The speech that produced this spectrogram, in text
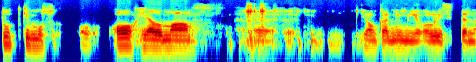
tutkimusohjelmaa, jonka nimi oli sitten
